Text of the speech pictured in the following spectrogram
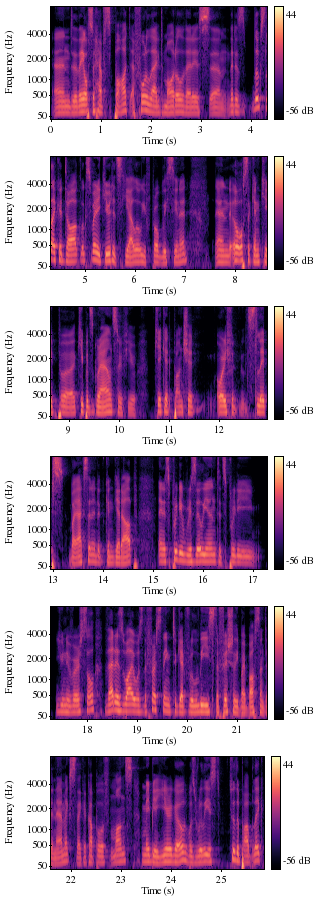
And uh, they also have Spot, a four-legged model that is um, that is looks like a dog, looks very cute. It's yellow. You've probably seen it, and it also can keep uh, keep its ground. So if you kick it, punch it, or if it slips by accident, it can get up, and it's pretty resilient. It's pretty universal. That is why it was the first thing to get released officially by Boston Dynamics, like a couple of months, maybe a year ago. It was released to the public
